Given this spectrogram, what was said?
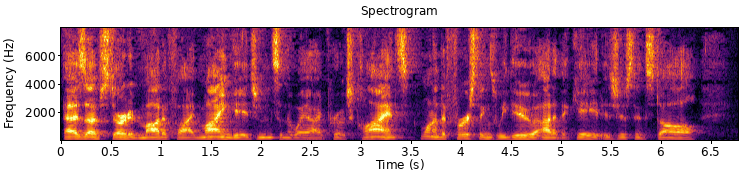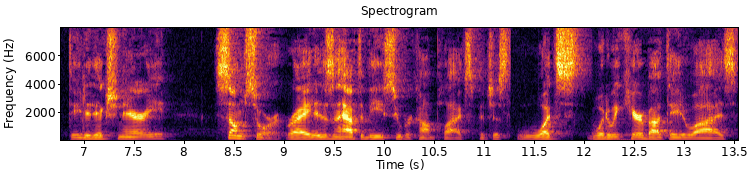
as i've started modifying my engagements and the way i approach clients one of the first things we do out of the gate is just install data dictionary some sort right? It doesn't have to be super complex but just what's what do we care about data wise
